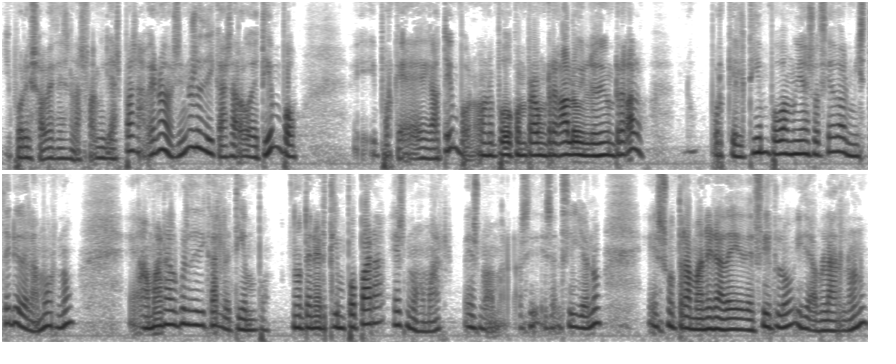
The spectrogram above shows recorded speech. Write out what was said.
Y por eso a veces en las familias pasa, a ver, no, si no se dedicas algo de tiempo, ¿y porque a tiempo? ¿No le puedo comprar un regalo y le doy un regalo? Porque el tiempo va muy asociado al misterio del amor, ¿no? Eh, amar algo es dedicarle tiempo. No tener tiempo para es no amar, es no amar, así de sencillo, ¿no? Es otra manera de decirlo y de hablarlo, ¿no?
